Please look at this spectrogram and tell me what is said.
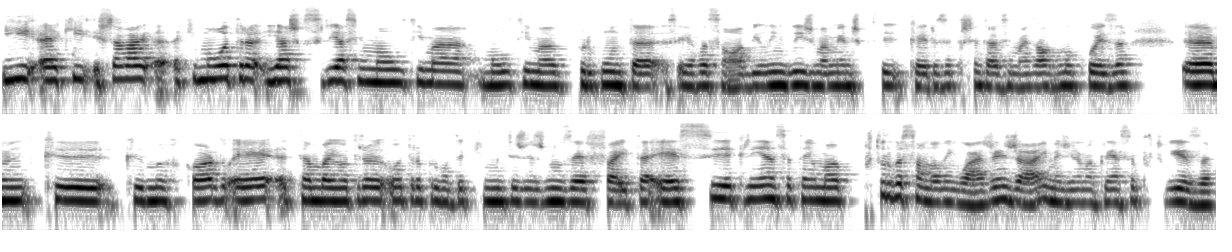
e aqui estava aqui uma outra, e acho que seria assim uma última, uma última pergunta em relação ao bilinguismo, a menos que queiras acrescentar assim, mais alguma coisa um, que, que me recordo, é também outra, outra pergunta que muitas vezes nos é feita, é se a criança tem uma perturbação da linguagem já, imagina uma criança portuguesa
